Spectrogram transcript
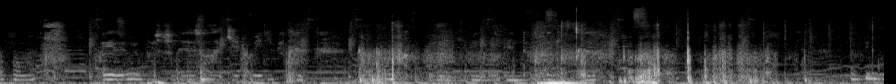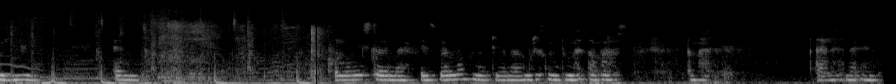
Um, okay, let me push you guys I get I'm and I think we're leaving. And I'm only starting my face, but I'm not gonna do that. I'm just gonna do my eyebrows and my eyeliner and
